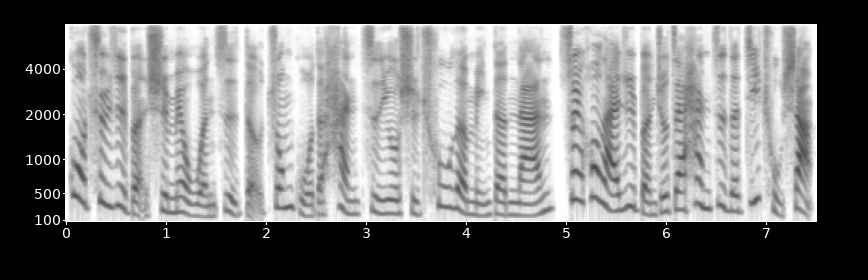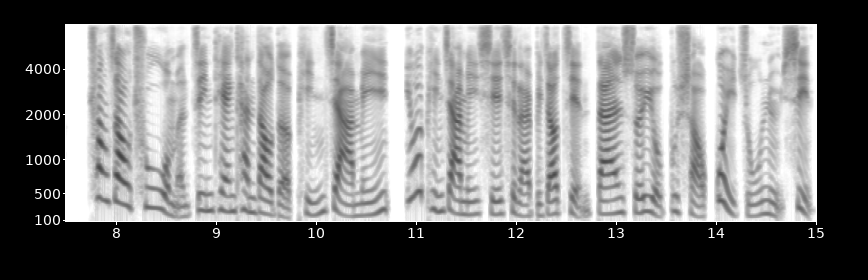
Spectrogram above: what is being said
过去日本是没有文字的，中国的汉字又是出了名的难，所以后来日本就在汉字的基础上创造出我们今天看到的平假名。因为平假名写起来比较简单，所以有不少贵族女性，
